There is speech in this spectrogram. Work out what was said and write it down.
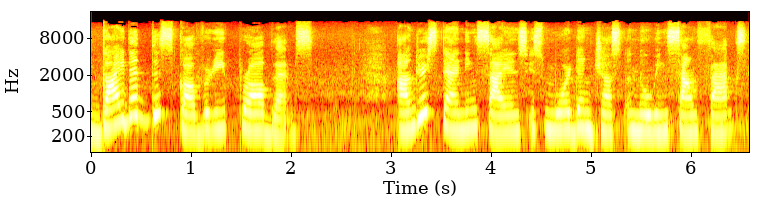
Guided discovery problems. Understanding science is more than just knowing some facts,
